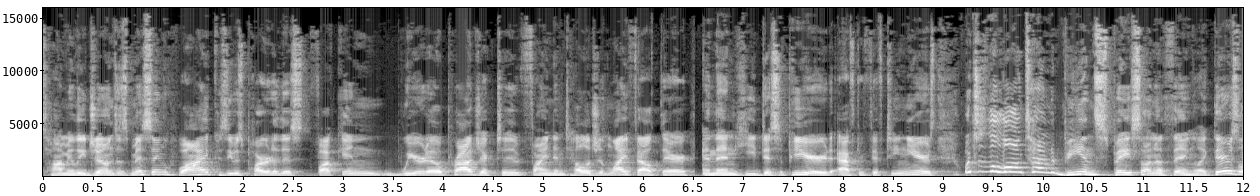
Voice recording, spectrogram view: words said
Tommy Lee Jones is missing. Why? Because he was part of this fucking weirdo project to find intelligent life out there, and then he disappeared after 15 years, which is a long time to be in space on a thing. Like there's a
